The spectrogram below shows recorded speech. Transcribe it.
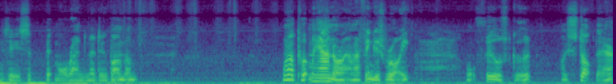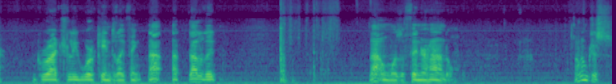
You see it's a bit more rounding to do, but I'm, I'm, when I put my hand on it and I think it's right, what feels good, I stop there, gradually work until I think that, that that'll do. That one was a thinner handle. And I'm just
